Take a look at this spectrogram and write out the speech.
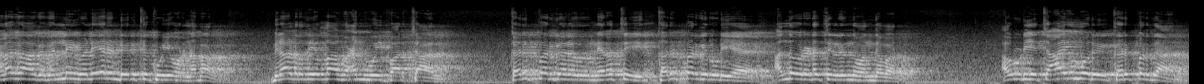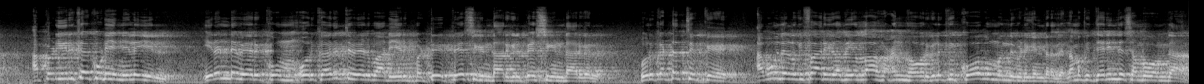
அழகாக வெள்ளை வெளியேறண்டு இருக்கக்கூடிய ஒரு நபர். பிலால் ரதியல்லாஹு அன்ஹுவை பார்த்தால் கருப்பர்கள் நிறத்தை கருப்பர்களுடைய அந்த ஒரு இடத்திலிருந்து வந்தவர். அவருடைய தாயும் ஒரு கருப்பர் தான் அப்படி இருக்கக்கூடிய நிலையில் இரண்டு பேருக்கும் ஒரு கருத்து வேறுபாடு ஏற்பட்டு பேசுகின்றார்கள் பேசுகின்றார்கள். ஒரு கட்டத்துக்கு அபூதல் கிஃபாரி ரதி அல்லாஹ் அன்பு அவர்களுக்கு கோபம் வந்து விடுகின்றது. நமக்கு தெரிந்த சம்பவம் தான்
